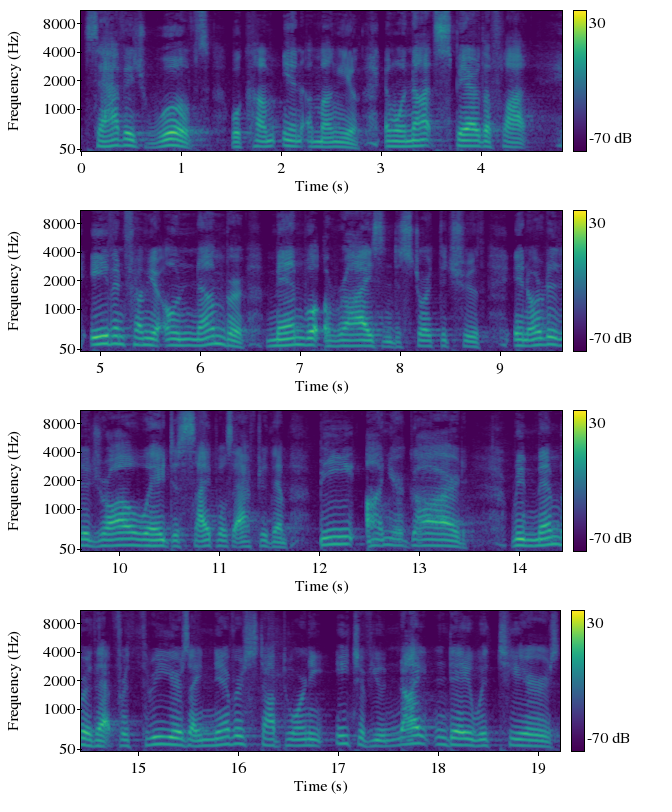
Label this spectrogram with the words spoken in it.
savage wolves will come in among you and will not spare the flock. Even from your own number, men will arise and distort the truth in order to draw away disciples after them. Be on your guard. Remember that for three years I never stopped warning each of you night and day with tears.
